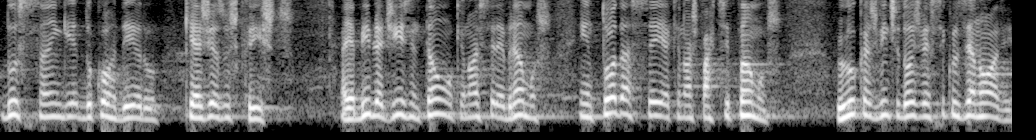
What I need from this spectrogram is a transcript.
do sangue do Cordeiro, que é Jesus Cristo. Aí a Bíblia diz então o que nós celebramos em toda a ceia que nós participamos. Lucas 22, versículo 19.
